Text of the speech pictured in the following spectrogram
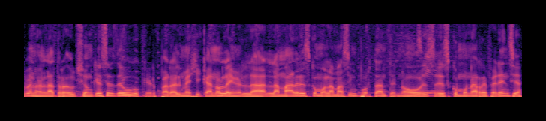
bueno, en la traducción que haces de Hugo, que para el mexicano la, la- la madre es como la más importante, ¿no? Sí. Es, es como una referencia.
